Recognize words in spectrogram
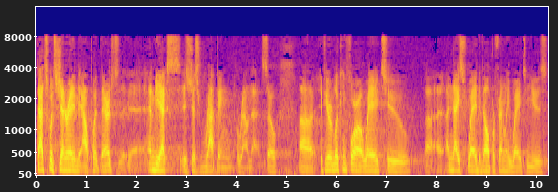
That's what's generating the output there. It's, uh, MBX is just wrapping around that. So uh, if you're looking for a way to, uh, a nice way, developer friendly way to use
